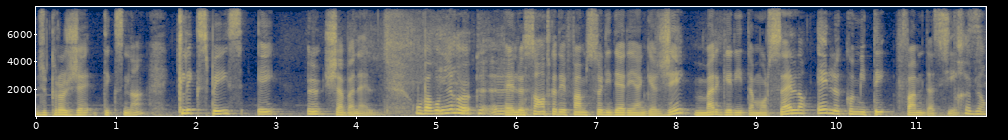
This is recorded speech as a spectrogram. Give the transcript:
du projet Tixna, ClickSpace et E. Chabanel. On va revenir. Et le, Centre des femmes solidaires et engagées, Margherita Morcello et le comité Femmes d'Acier. Très bien.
